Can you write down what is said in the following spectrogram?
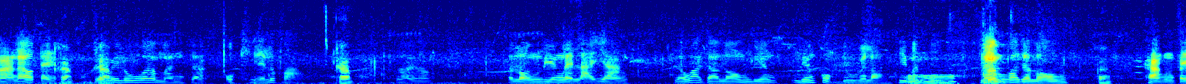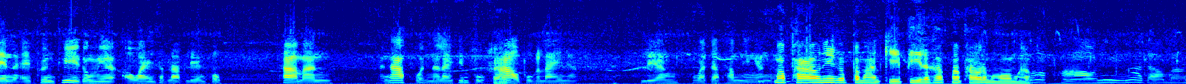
มาแล้วแต่ครับคยัรังบ ไม่รู้ว่ามันจะโอเคหรือเปล่าครับ ใช่ครับจะลองเลี้ยงหลาย ๆ อย่าง แล้วว่าจะลองเลี้ยงเลี้ยงกบดูเวลาที่มันมีโอ้น้ำก็จะลองครับ ขังเป็นไอ้พื้นที่ตรงเนี้ยเอาไว้สำหรับเลี้ยงกบ ถ้ามันหน้าฝนอะไรที่ปลูกข้าวปลูกอะไรเนี่ยเลี้ยงว่าจะทำอย่างนั้นมะพร้าวนี่ก็ประมาณกี่ปีแล้วครับมะพร้าวน้ำหอมครับมะพร้าวนี่น่าจะประมาณ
